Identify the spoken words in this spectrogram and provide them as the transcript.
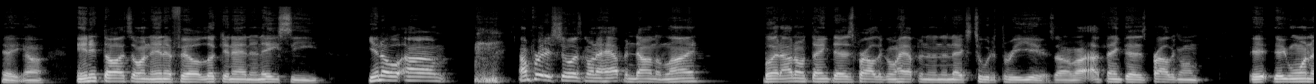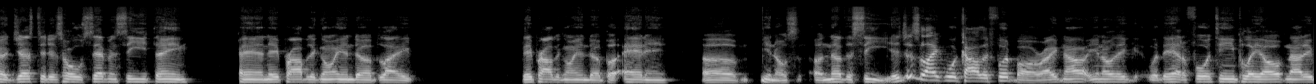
hey, uh, any thoughts on the NFL looking at an AC? You know, um, I'm pretty sure it's going to happen down the line but I don't think that it's probably going to happen in the next two to three years. Um, I, think that it's probably going. to They want to adjust to this whole seven seed thing, and they probably going to end up like they probably going to end up uh, adding, uh, you know, another seed. It's just like with college football right now. You know, they they had a 14 playoff. Now they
